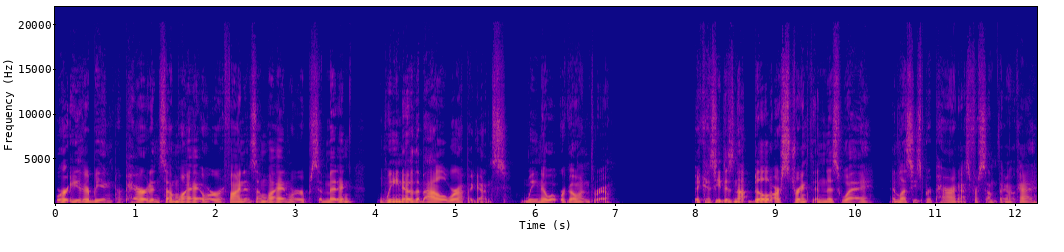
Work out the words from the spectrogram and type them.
we're either being prepared in some way or refined in some way and we're submitting, we know the battle we're up against. We know what we're going through. Because he does not build our strength in this way unless he's preparing us for something, okay?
